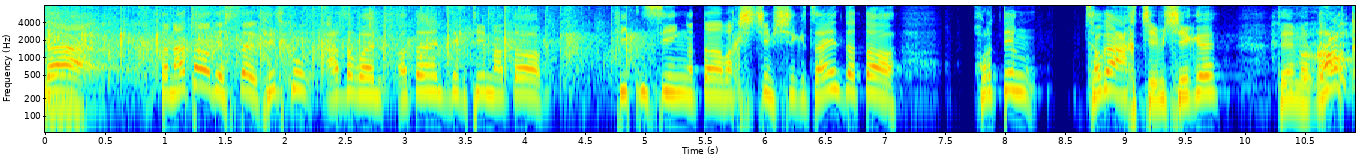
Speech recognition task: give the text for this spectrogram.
За одоо надад бол ястай хэлэхгүй алга байна. Одоо энд нэг тийм одоо фитнесийн одоо багш юм шиг. За энд одоо хурдын цогоо ах юм шиг. Тийм рок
